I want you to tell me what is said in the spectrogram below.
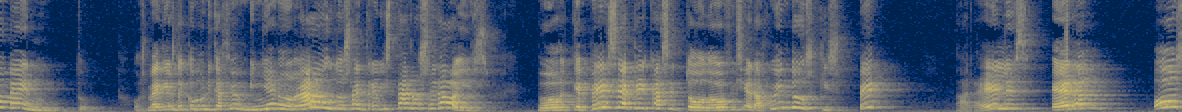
momento. Os medios de comunicación viñeron raudos a entrevistar os heróis, porque pese a que case todo o fixera Windows XP, para eles eran os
